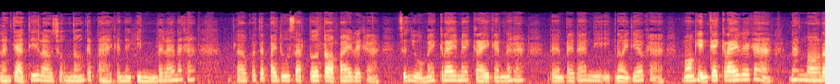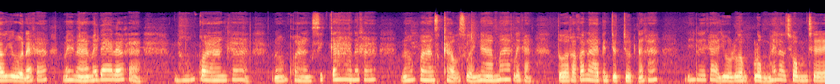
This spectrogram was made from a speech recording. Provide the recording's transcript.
หลังจากที่เราชมน้องกระต่ายกันอย่างอิ่มไปแล้วนะคะ เราก็จะไปดูสัตว์ตัวต่อไปเลยค่ะ ซึ่งอยู่ไม่ใกล้ไม่ไกลกันนะคะ เดินไปด้านนี้อีกหน่อยเดียวค่ะ มองเห็นไกลๆเลยค่ะ นั่งมองเราอยู่นะคะ ไม่มาไม่ได้แล้วค่ะ น้องกวางค่ะ น้องกวางซิก้านะคะ น้องกวางเขาสวยงามมากเลยค่ะ ตัวเขาก็ลายเป็นจุดๆนะคะ นี่เลยค่ะ อยู่รวมกลุ่มให้เราชมเชย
